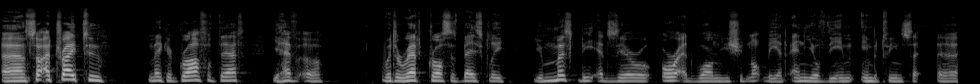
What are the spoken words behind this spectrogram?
Uh, so I tried to make a graph of that. You have a, with the red cross is basically you must be at zero or at one. You should not be at any of the in, in between uh,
